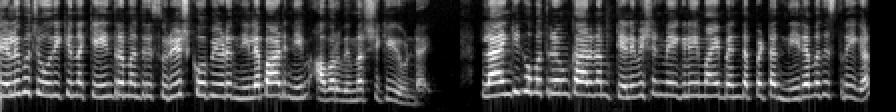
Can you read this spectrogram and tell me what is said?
തെളിവ് ചോദിക്കുന്ന കേന്ദ്രമന്ത്രി സുരേഷ് ഗോപിയുടെ നിലപാടിനെയും അവർ വിമർശിക്കുകയുണ്ടായി. ലൈംഗിക ഉപദ്രവം കാരണം ടെലിവിഷൻ മേഖലയുമായി ബന്ധപ്പെട്ട നിരവധി സ്ത്രീകൾ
